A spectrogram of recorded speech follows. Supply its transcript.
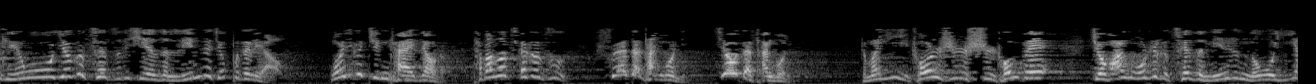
口哦，有个车子的先生拎着就不得了，我一个金钗掉了，他把我车个字。谁在谈过里？就在谈过里。这么一传十，十传百，就把我这个车子名人挪一下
